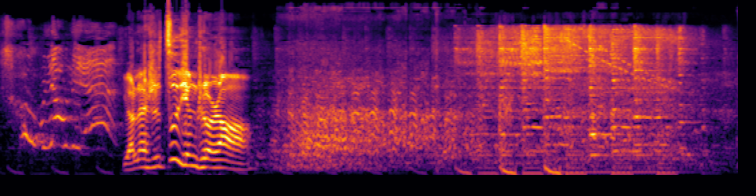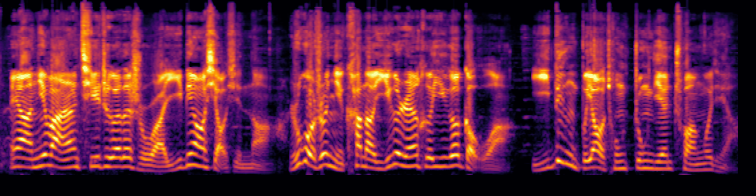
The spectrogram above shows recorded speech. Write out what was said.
臭不要脸！原来是自行车啊！哎呀，你晚上骑车的时候啊，一定要小心呐！如果说你看到一个人和一个狗啊，一定不要从中间穿过去啊，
